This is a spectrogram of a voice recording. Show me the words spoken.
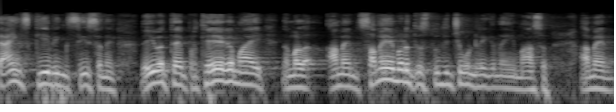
താങ്ക്സ് ഗീവിങ് സീസണിൽ ദൈവത്തെ പ്രത്യേകമായി നമ്മൾ അമേൻ സമയമെടുത്ത് സ്തുതിച്ചുകൊണ്ടിരിക്കുന്ന ഈ മാസം അമേൻ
